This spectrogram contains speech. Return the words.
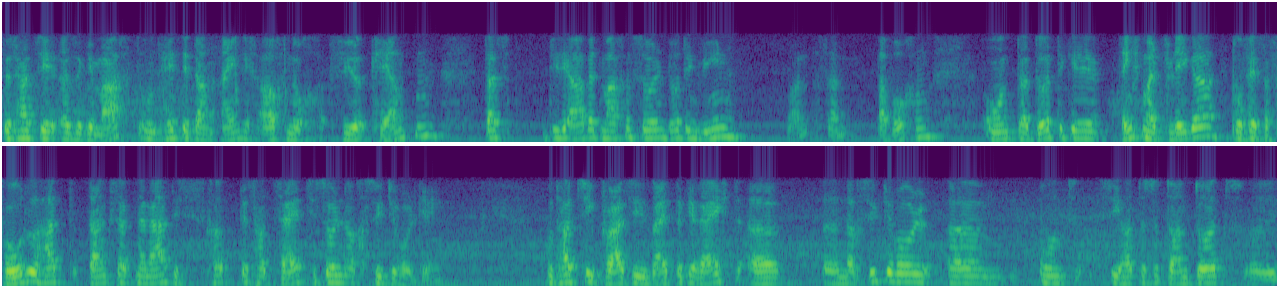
Das hat sie also gemacht und hätte dann eigentlich auch noch für Kärnten das, diese Arbeit machen sollen, dort in Wien, waren es ein paar Wochen. Und der dortige Denkmalpfleger, Professor Frodel, hat dann gesagt, nein, nein, das hat, das hat Zeit, Sie sollen nach Südtirol gehen. Und hat sie quasi weitergereicht äh, äh nach Südtirol äh, und sie hat also dann dort, äh,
